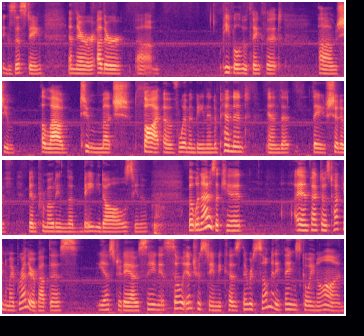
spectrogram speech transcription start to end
existing, and there are other um, people who think that um, she allowed too much thought of women being independent and that they should have been promoting the baby dolls, you know. But when I was a kid, I, in fact, I was talking to my brother about this yesterday. I was saying it's so interesting because there were so many things going on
